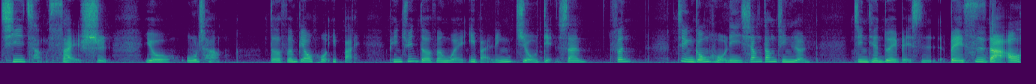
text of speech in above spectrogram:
七场赛事有五场得分飙破一百，平均得分为一百零九点三分，进攻火力相当惊人。今天对北四北四大哦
